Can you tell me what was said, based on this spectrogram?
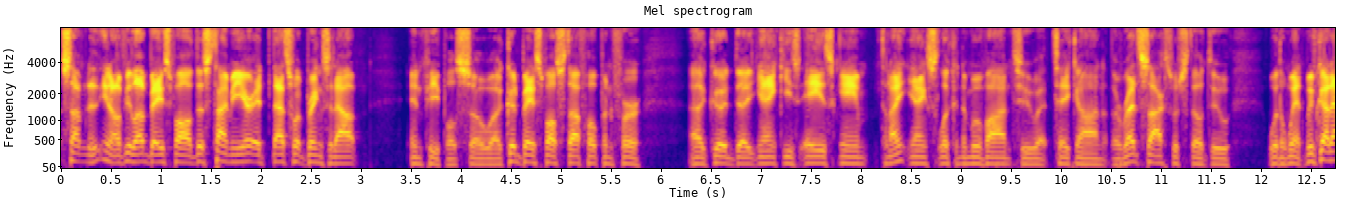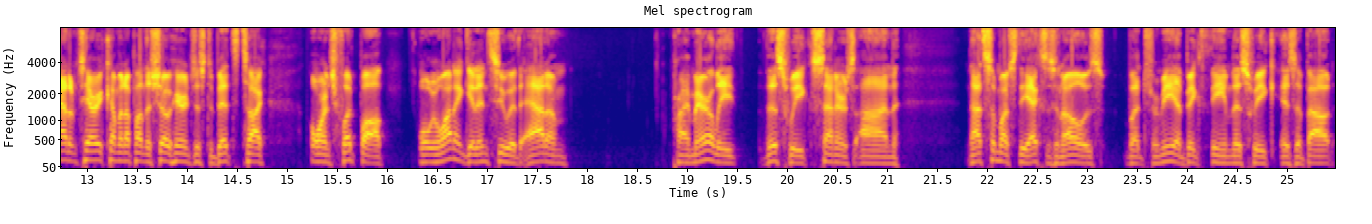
something to, you know if you love baseball this time of year, it, that's what brings it out in people. So uh, good baseball stuff. Hoping for a good uh, Yankees A's game tonight. Yanks looking to move on to uh, take on the Red Sox, which they'll do with a win. We've got Adam Terry coming up on the show here in just a bit to talk Orange football. What we want to get into with Adam primarily this week centers on not so much the X's and O's, but for me, a big theme this week is about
